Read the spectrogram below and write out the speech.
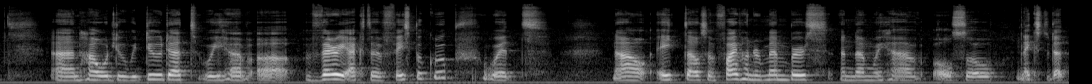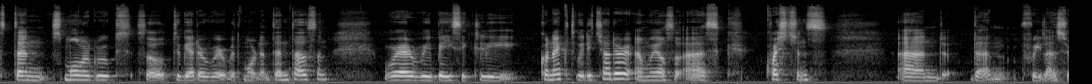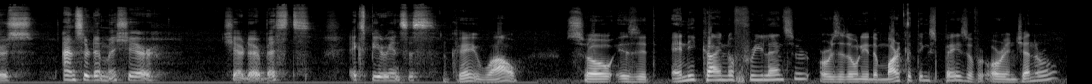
And how do we do that? We have a very active Facebook group with now 8,500 members, and then we have also next to that 10 smaller groups. So together we're with more than 10,000, where we basically connect with each other and we also ask questions, and then freelancers answer them and share share their best experiences. Okay, wow. So is it any kind of freelancer or is it only in the marketing space or, or in general?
